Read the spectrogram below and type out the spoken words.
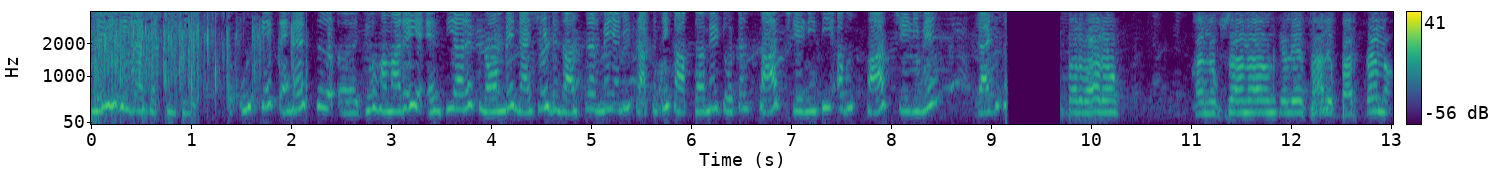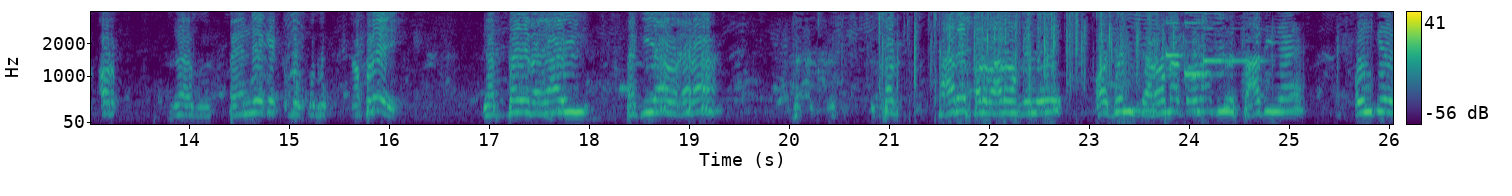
नहीं दी जा सकती थी। उसके तहत जो हमारे S D R F norm में नेचुरल डिजास्टर में, यानी प्राकृतिक आपदा में टोटल सात श्रेणी थी। अब उस सात श्रेणी में राज्य परिवारों का नुकसान है, उनके लिए सारे बर्तन और पहनने के कपड़े, गद्दे, रजाई, तकिया वगैरह, सब सारे परिवारों के लिए, और जिन घरों में दोनों की शादी है, उनके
